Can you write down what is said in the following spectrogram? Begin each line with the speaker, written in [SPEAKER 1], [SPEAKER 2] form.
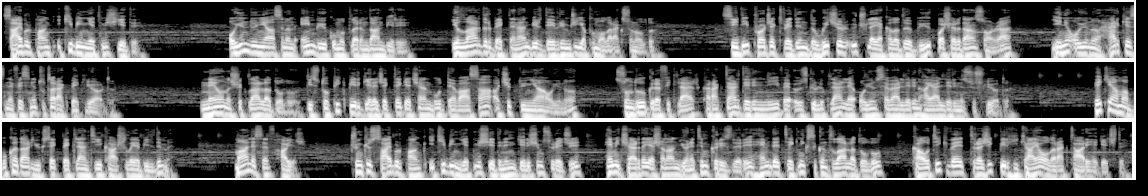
[SPEAKER 1] Cyberpunk 2077 Oyun dünyasının en büyük umutlarından biri, yıllardır beklenen bir devrimci yapım olarak sunuldu. CD Projekt Red'in The Witcher 3 ile yakaladığı büyük başarıdan sonra yeni oyunu herkes nefesini tutarak bekliyordu. Neon ışıklarla dolu, distopik bir gelecekte geçen bu devasa açık dünya oyunu, sunduğu grafikler, karakter derinliği ve özgürlüklerle oyun severlerin hayallerini süslüyordu. Peki ama bu kadar yüksek beklentiyi karşılayabildi mi? Maalesef hayır. Çünkü Cyberpunk 2077'nin gelişim süreci hem içeride yaşanan yönetim krizleri hem de teknik sıkıntılarla dolu, kaotik ve trajik bir hikaye olarak tarihe geçti.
